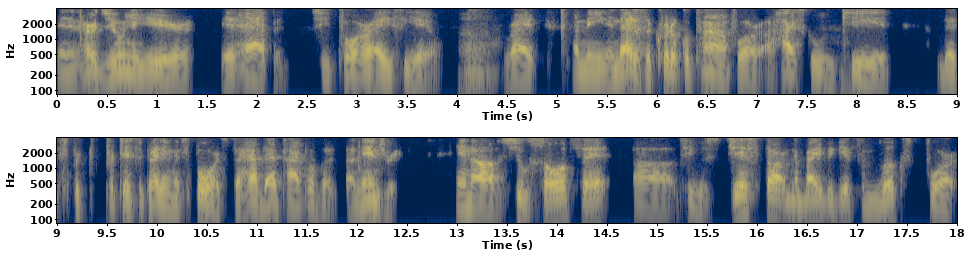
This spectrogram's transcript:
And in her junior year, it happened. She tore her ACL, oh. right? I mean, and that is a critical time for a high school mm-hmm. kid that's participating in sports to have that type of a, an injury. And uh, she was so upset. Uh, she was just starting to maybe get some looks for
